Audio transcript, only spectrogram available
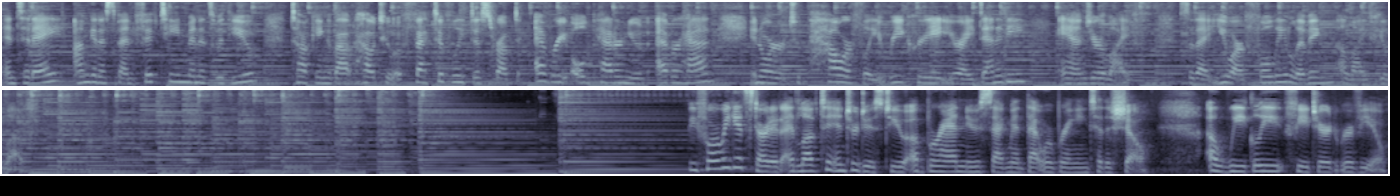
And today, I'm going to spend 15 minutes with you talking about how to effectively disrupt every old pattern you've ever had in order to powerfully recreate your identity and your life so that you are fully living a life you love. Before we get started, I'd love to introduce to you a brand new segment that we're bringing to the show a weekly featured review.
